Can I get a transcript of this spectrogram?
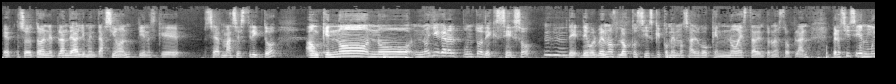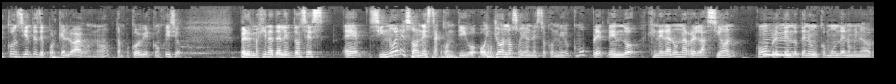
eh, sobre todo en el plan de alimentación, tienes que ser más estricto, aunque no, no, no llegar al punto de exceso, de, de, volvernos locos si es que comemos algo que no está dentro de nuestro plan, pero sí ser muy conscientes de por qué lo hago, ¿no? Tampoco vivir con juicio. Pero imagínate, entonces, eh, si no eres honesta contigo o yo no soy honesto conmigo, ¿cómo pretendo generar una relación ¿Cómo pretendo tener un común denominador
